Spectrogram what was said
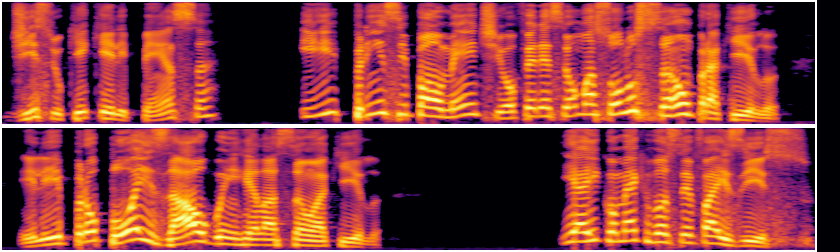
disse o que, que ele pensa e, principalmente, ofereceu uma solução para aquilo. Ele propôs algo em relação àquilo. E aí, como é que você faz isso?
